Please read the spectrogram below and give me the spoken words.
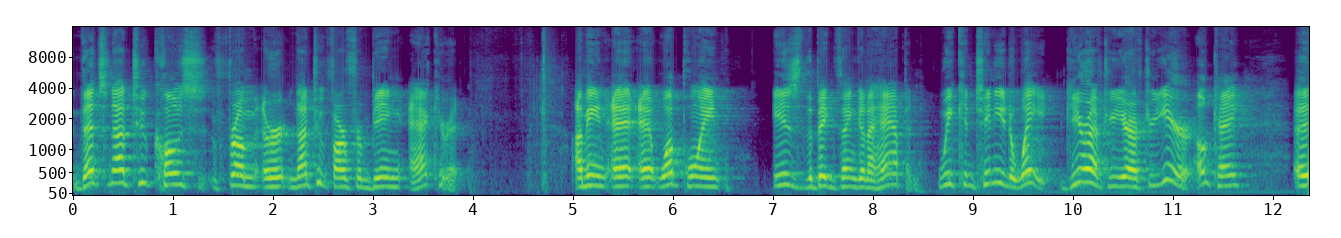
That's not too close from or not too far from being accurate. I mean, at, at what point is the big thing going to happen? We continue to wait year after year after year. Okay, uh,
